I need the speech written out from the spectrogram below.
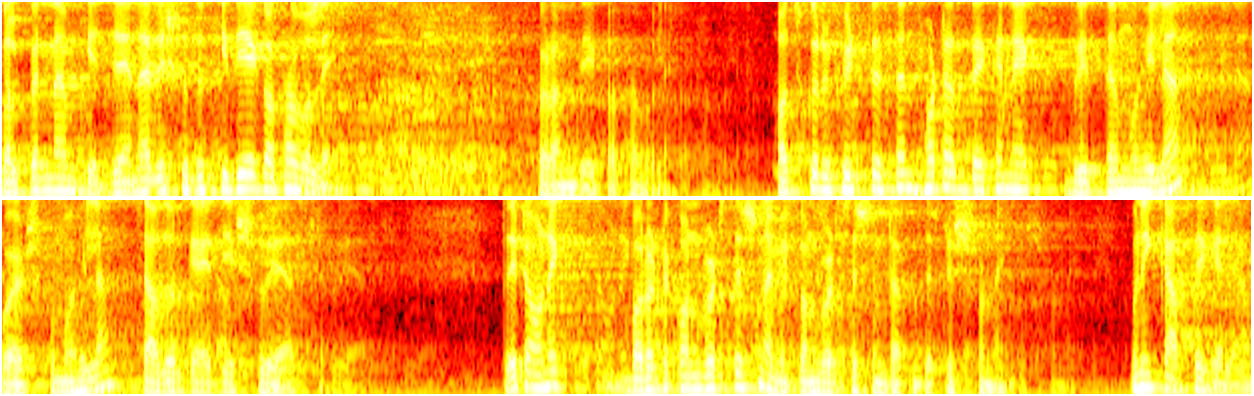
গল্পের নাম কি? যে নারী শুধু কি দিয়ে কথা বলে? কোরআন দিয়ে কথা বলে। হজ করে ফিরতেছেন, হঠাৎ দেখেন এক বৃদ্ধা মহিলা, বয়স্ক মহিলা, চাদর গায়ে দিয়ে শুয়ে আছে। তো এটা অনেক বড় একটা কনভারসেশন আমি কনভারসেশনটা আপনাদেরকে শোনাই। উনি কাছে গেলেন,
